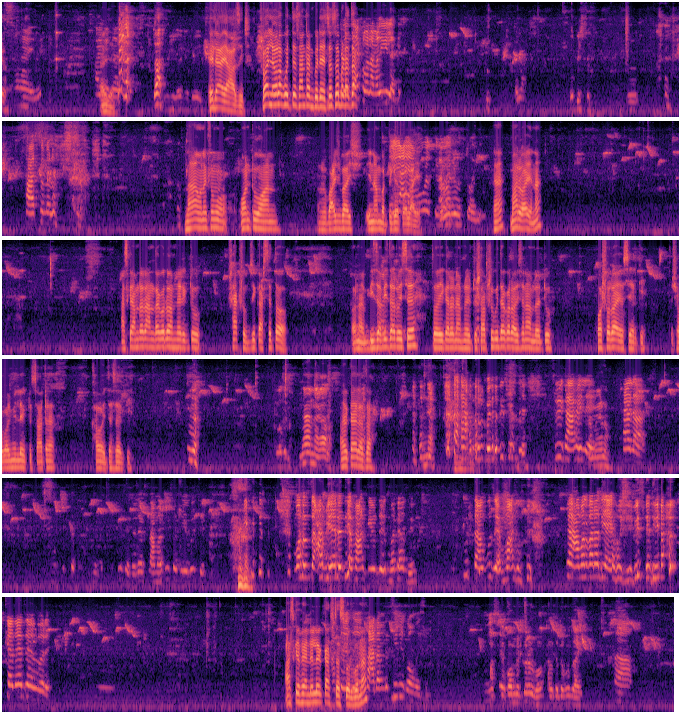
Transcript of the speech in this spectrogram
আছে। এই যে। এই যে। যা। এটা হাজির। সবাই লেবেলা করতে সান টান করে এসেছে বেটা যা। দেখো না, আমার ই লাগে। না, অনেক সময় ওয়ান টু ওয়ান বাইশ বাইশ, এই নাম্বার থেকে কল আয়। হ্যাঁ? মারো আয় না? আজকে আমরা রান্না করো আপনার একটু শাক সবজি কাটছে তো। না ভিজা ভিজা রয়েছে, তো এই কারণে আপনার একটু সব সুবিধা করা হয়েছে না, আমরা একটু ফসরা আছি আর কি। তো সবাই মিলে একটু চাটা খাওয়াইতেছে আর কি। না না গেল। আর কাইলা তা না। আদর করে দিতেছে তুই খা খাইলে। ম্যাডাম হ্যাঁ আমার আমি এর দিয়ে মাকেও বুঝে মানুষ। হ্যাঁ, বাড়া দিয়ে বসে পিছে দিয়া খেতে দেওয়ার পরে আজকে প্যান্ডেলের কাজ টাজ করব না? আজকে কমপ্লিট করে নেব কালকে তো পূজাই। হ্যাঁ।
